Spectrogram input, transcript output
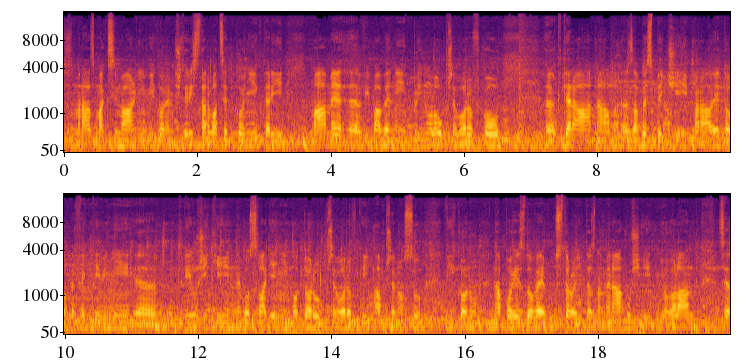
to znamená s maximálním výkonem 420 koní, který máme eh, vybavený plynulou převodovkou která nám zabezpečí právě to efektivní využití nebo sladění motoru, převodovky a přenosu výkonu na pojezdové ústrojí. To znamená, už i New Holland se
